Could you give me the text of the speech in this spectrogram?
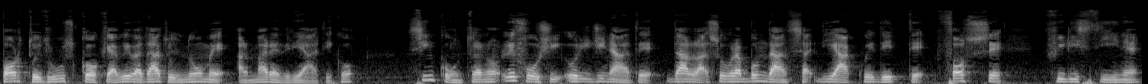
porto etrusco che aveva dato il nome al mare Adriatico, si incontrano le foci originate dalla sovrabbondanza di acque dette fosse filistine,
